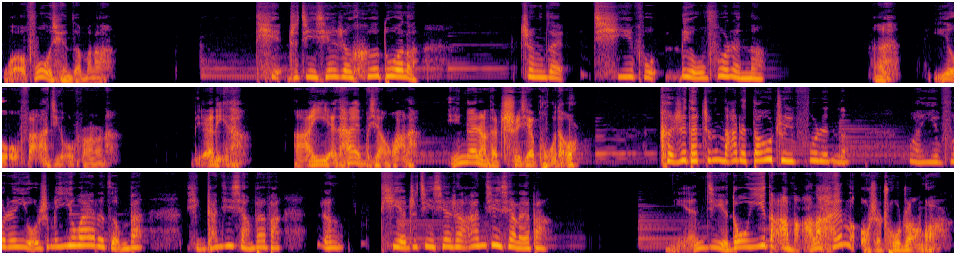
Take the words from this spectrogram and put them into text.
我父亲怎么了？”铁之进先生喝多了，正在欺负柳夫人呢。嗯，又发酒疯了。别理他，阿姨也太不像话了，应该让他吃些苦头。可是他正拿着刀追夫人呢，万一夫人有什么意外了怎么办？请赶紧想办法让铁之进先生安静下来吧。年纪都一大把了，还老是出状况。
